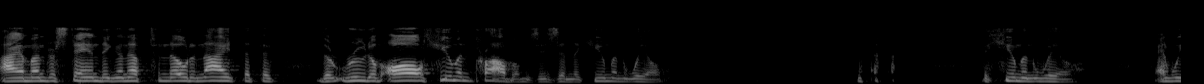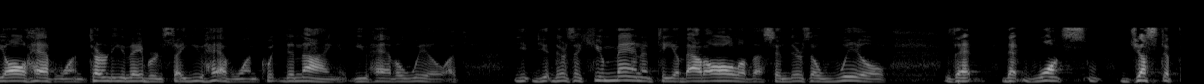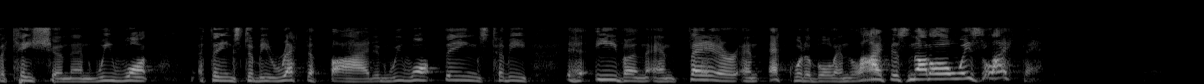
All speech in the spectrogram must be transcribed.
I am understanding enough to know tonight that the, the root of all human problems is in the human will. the human will. And we all have one. Turn to your neighbor and say, You have one. Quit denying it. You have a will. Uh, you, you, there's a humanity about all of us, and there's a will that, that wants justification, and we want things to be rectified, and we want things to be even and fair and equitable, and life is not always like that.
